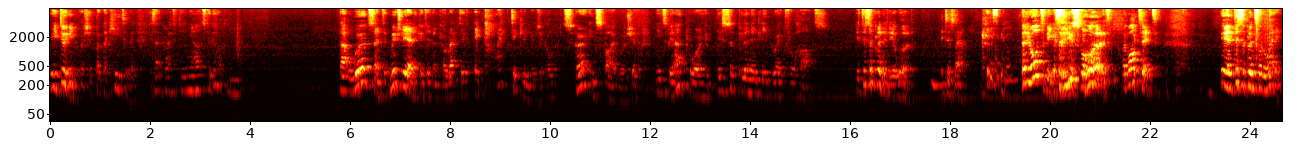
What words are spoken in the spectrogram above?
Well, you do need worship, but the key to it is that gratitude in your hearts to God. That word-centered, mutually educative and corrective, eclectically musical, spirit-inspired worship needs to be an outpouring of disciplinedly grateful hearts. Is disciplinedly a word? It is now. Discipline. But it ought to be. It's a useful word. I want it. In a disciplined sort of way.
